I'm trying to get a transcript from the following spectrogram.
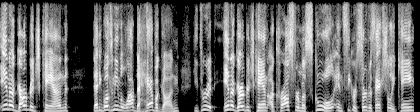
in a garbage can that he wasn't even allowed to have a gun. He threw it in a garbage can across from a school, and Secret Service actually came,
